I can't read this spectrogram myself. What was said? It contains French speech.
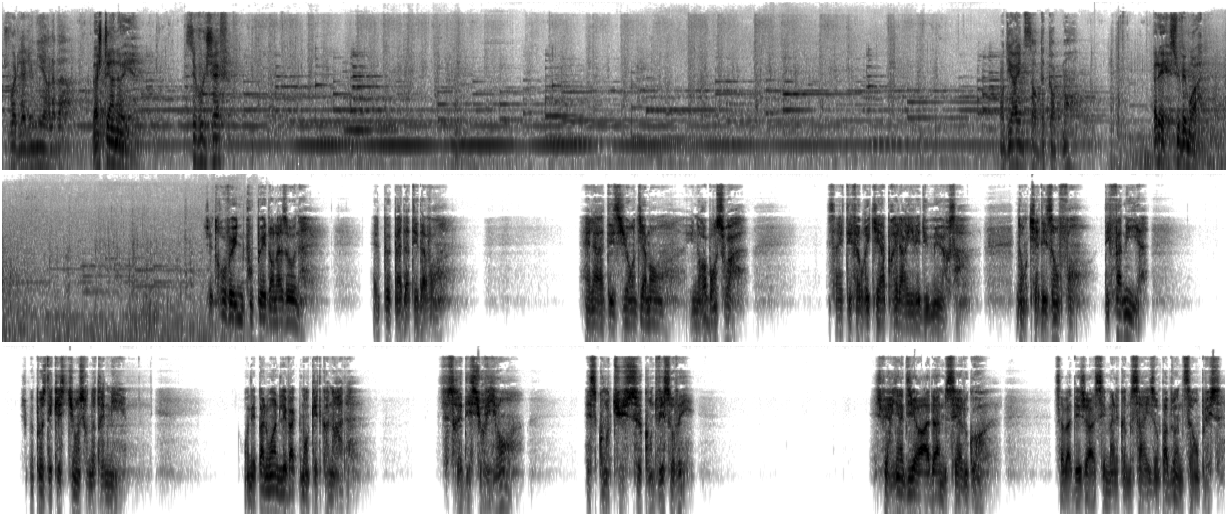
Je vois de la lumière là-bas. Va jeter un œil. C'est vous le chef? On dirait une sorte de campement. Allez, suivez-moi. J'ai trouvé une poupée dans la zone. Elle peut pas dater d'avant. Elle a des yeux en diamant, une robe en soie. Ça a été fabriqué après l'arrivée du mur, ça. Donc il y a des enfants, des familles. Je me pose des questions sur notre ennemi. On n'est pas loin de l'évacuement de Conrad. Ce seraient des survivants. Est-ce qu'on tue ceux qu'on devait sauver? Je vais rien dire à Adam et à Lugo. Ça va déjà assez mal comme ça, ils ont pas besoin de ça en plus.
